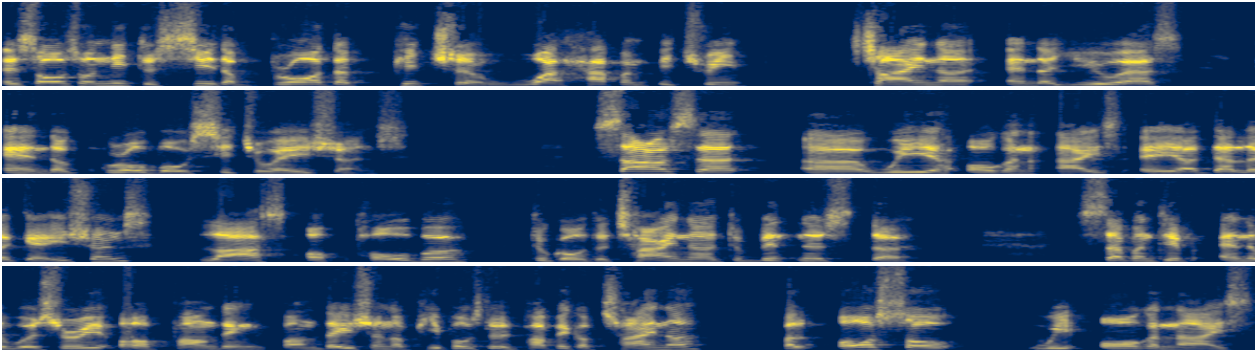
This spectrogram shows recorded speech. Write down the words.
It's also need to see the broader picture, what happened between China and the U.S. and the global situations. Sarah said uh, we organized a uh, delegations last October to go to China to witness the 70th anniversary of founding foundation of People's Republic of China, but also we organized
